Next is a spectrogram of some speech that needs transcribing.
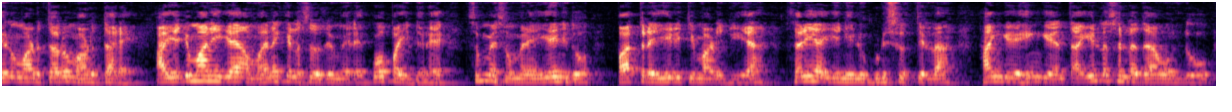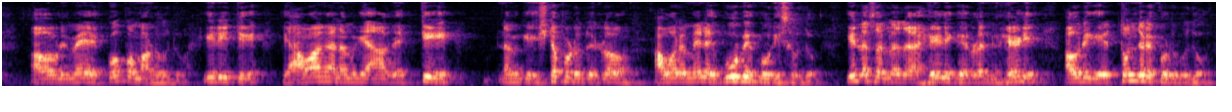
ಏನು ಮಾಡುತ್ತಾರೋ ಮಾಡುತ್ತಾರೆ. ಆ ಯಜಮಾನಿಗೆ ಆ ಮನೆ ಕೆಲಸದ ಮೇಲೆ ಕೋಪ ಇದ್ದರೆ ಸುಮ್ಮನೆ ಸುಮ್ಮನೆ, ಏನಿದು, ಪಾತ್ರೆ ಈ ರೀತಿ ಮಾಡಿದೀಯಾ ಸರಿಯಾಗಿ ನೀನು ಗುಡಿಸುತ್ತಿಲ್ಲ, ಹಾಗೆ ಹೀಗೆ ಅಂತ ಇಲ್ಲ ಸಲ್ಲದ ಒಂದು ಅವಳ ಮೇಲೆ ಕೋಪ ಮಾಡುವುದು. ಈ ರೀತಿ ಯಾವಾಗ ನಮಗೆ ಆ ವ್ಯಕ್ತಿ ನಮಗೆ ಇಷ್ಟಪಡುವುದಿಲ್ಲೋ ಅವರ ಮೇಲೆ ಗೂಬೆ ಕೂರಿಸುವುದು. ಇಲ್ಲ ಸಲ್ಲದ ಹೇಳಿಕೆಗಳನ್ನು ಹೇಳಿ ಅವರಿಗೆ ತೊಂದರೆ ಕೊಡುವುದು.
